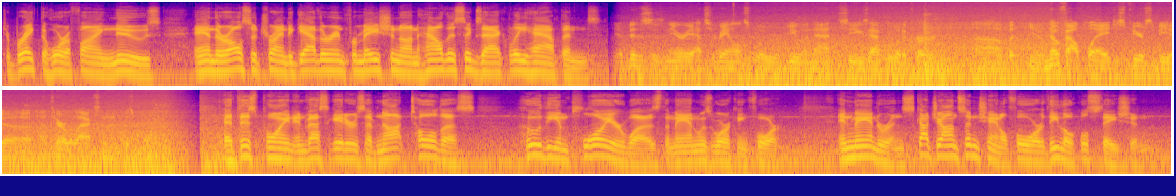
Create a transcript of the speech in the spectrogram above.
to break the horrifying news. And they're also trying to gather information on how this exactly happened. Yeah, businesses in the area have surveillance. We'll be reviewing that to see exactly what occurred. Uh, but you know, no foul play. It just appears to be a, a terrible accident at this point. At this point, investigators have not told us who the employer was the man was working for. In Mandarin, Scott Johnson, Channel 4, the local station.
